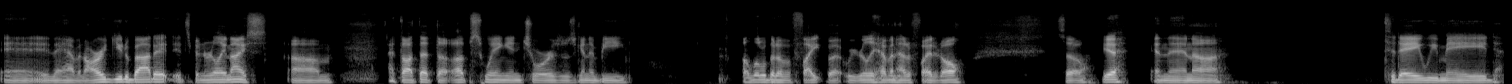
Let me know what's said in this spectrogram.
and they haven't argued about it. It's been really nice. Um, I thought that the upswing in chores was going to be a little bit of a fight, but we really haven't had a fight at all. So yeah, and then uh, today we made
